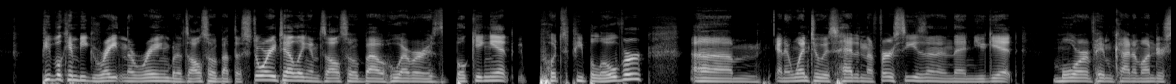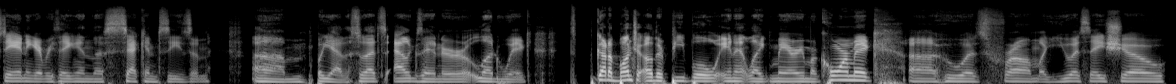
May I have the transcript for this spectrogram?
people can be great in the ring but it's also about the storytelling and it's also about whoever is booking it puts people over. Um, and it went to his head in the first season and then you get more of him kind of understanding everything in the second season. Um, but yeah, so that's Alexander Ludwig. It's got a bunch of other people in it, like Mary McCormack, uh, who was from a USA show,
